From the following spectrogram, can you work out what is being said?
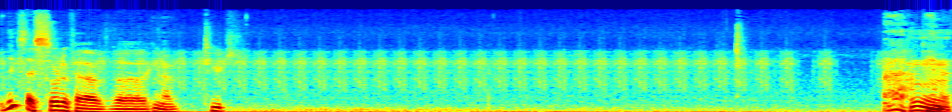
At least I sort of have, uh, you know, two. Ah, damn Hmm. it.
